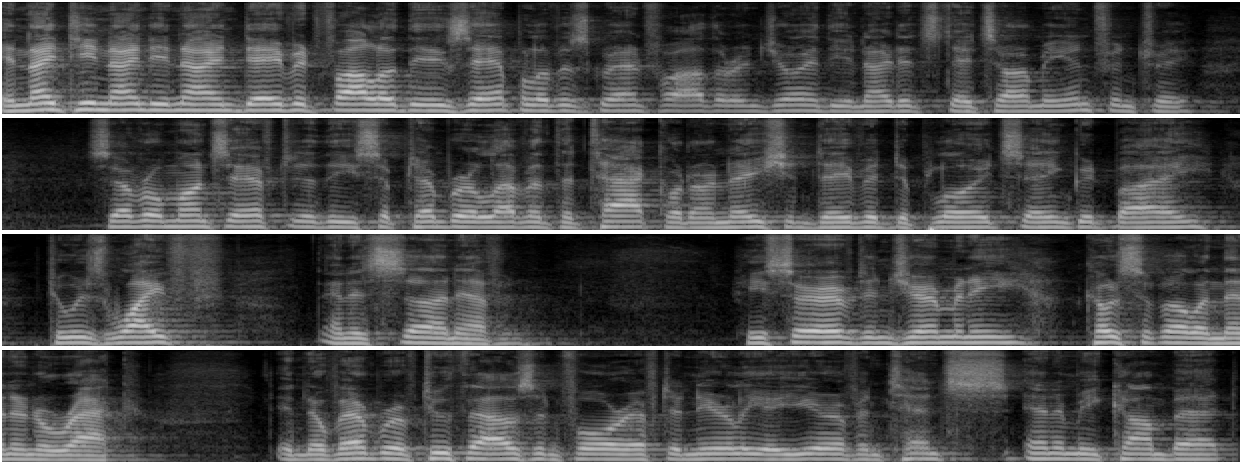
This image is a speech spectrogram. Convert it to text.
In 1999, David followed the example of his grandfather and joined the United States Army Infantry. Several months after the September 11th attack on our nation, David deployed, saying goodbye to his wife and his son, Evan. He served in Germany, Kosovo, and then in Iraq. In November of 2004, after nearly a year of intense enemy combat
